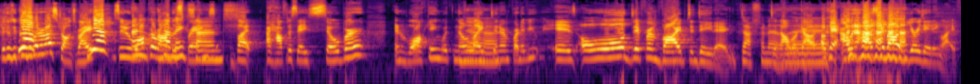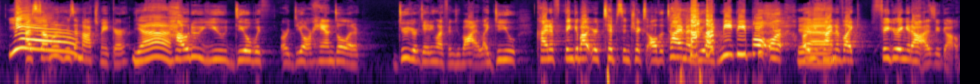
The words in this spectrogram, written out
because we couldn't Yeah. go to restaurants, right? Yeah, So we and walk around the springs. sense. But I have to say, sober and walking with no like dinner in front of you is a whole different vibe to dating. Definitely. Did not work out. Okay, I want to ask you about your dating life. Yeah. As someone who's a matchmaker, Yeah. how do you deal with or deal or handle or do your dating life in Dubai? Like, do you kind of think about your tips and tricks all the time as you like meet people, or are you kind of like figuring it out as you go?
